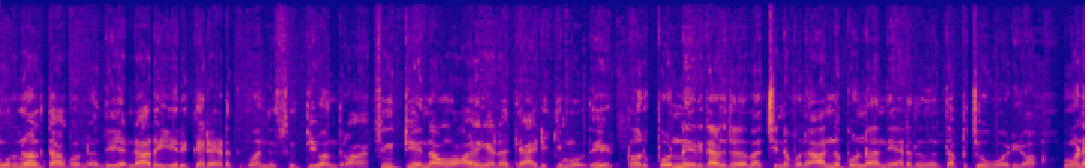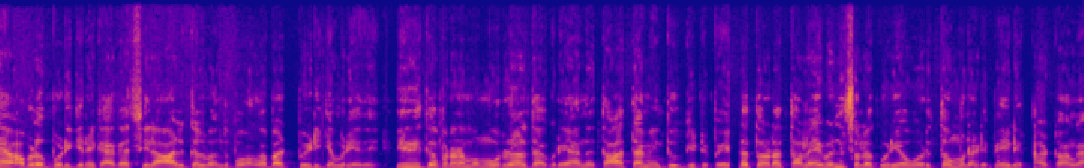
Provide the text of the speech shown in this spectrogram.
முருநாள் தாகூர் வந்து எல்லாரும் இருக்கிற இடத்துக்கு வந்து சுத்தி வந்துருவாங்க. சுத்தி வந்து அவங்க ஆளுங்க எல்லாத்தையும் அடிக்கும் போது ஒரு பொண்ணு இருக்கான்னு சொல்லுமா சின்ன பொண்ணு. அந்த பொண்ணு அந்த இடத்துல வந்து தப்பிச்சு ஓடிடும். உடனே அவ்வளவு பிடிக்கிறதுக்காக சில ஆட்கள் வந்து போவாங்க பட் பிடிக்க முடியாது. இதுக்கப்புறம் நம்ம முருநாள் தாக்கூரே அந்த தாத்தாவையும் தூக்கிட்டு போய் இடத்தோட தலைவன் சொல்லக்கூடிய ஒருத்த முன்னாடி போய் நிப்பாட்டுவாங்க.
